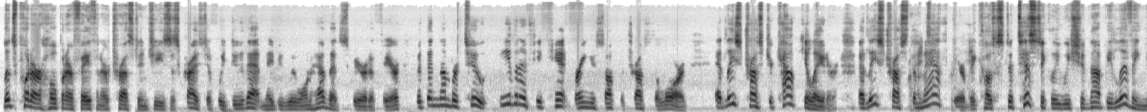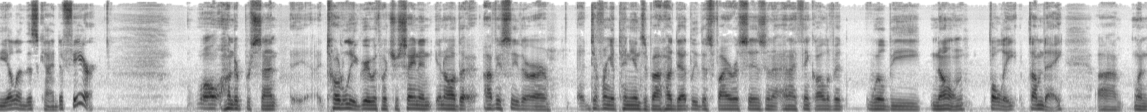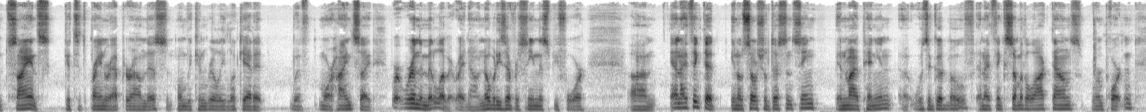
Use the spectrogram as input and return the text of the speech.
let's put our hope and our faith and our trust in Jesus Christ. If we do that, maybe we won't have that spirit of fear. But then, number two, even if you can't bring yourself to trust the Lord, at least trust your calculator. At least trust right. the math here, because statistically, we should not be living, Neil, in this kind of fear. Well, 100%. I totally agree with what you're saying. And, you know, the, obviously there are uh, differing opinions about how deadly this virus is. And, and I think all of it will be known fully someday uh, when science gets its brain wrapped around this and when we can really look at it with more hindsight. We're, we're in the middle of it right now. Nobody's ever seen this before. Um, and I think that, you know, social distancing, in my opinion, uh, was a good move. And I think some of the lockdowns were important.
